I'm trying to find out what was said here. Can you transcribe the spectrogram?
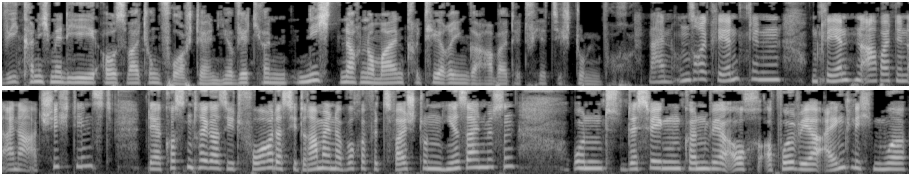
Wie kann ich mir die Ausweitung vorstellen? Hier wird ja nicht nach normalen Kriterien gearbeitet, 40-Stunden-Woche. Nein, unsere Klientinnen und Klienten arbeiten in einer Art Schicht Schichtdienst. Der Kostenträger sieht vor, dass sie dreimal in der Woche für zwei Stunden hier sein müssen. Und deswegen können wir auch, obwohl wir eigentlich nur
